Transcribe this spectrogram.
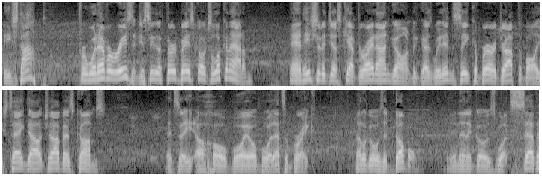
He stopped for whatever reason. You see the third base coach looking at him, and he should have just kept right on going because we didn't see Cabrera drop the ball. He's tagged out. Chavez comes and say, "Oh boy, oh boy, that's a break." That'll go as a double, and then it goes what seven.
